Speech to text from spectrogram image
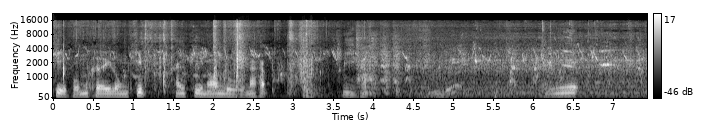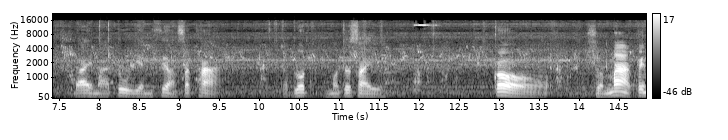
ที่ผมเคยลงคลิปให้พี่น้องดูนะครับ นี่ครับทีนี้ ได้มาตู้เย็นเครื่องซักผ้า กับรถมอเตอร์ไซค์ก็ส่วนมากเป็น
